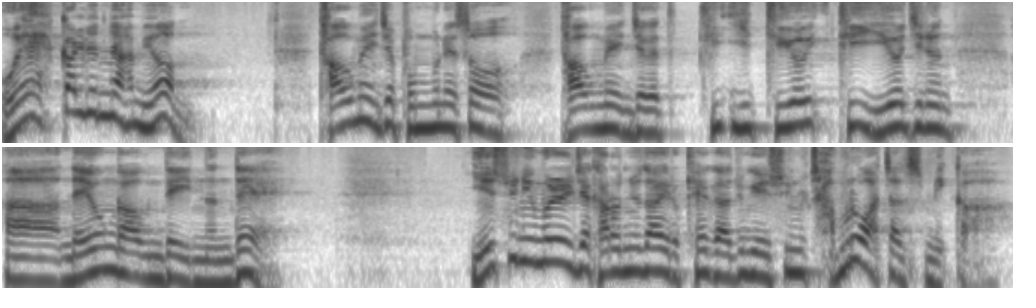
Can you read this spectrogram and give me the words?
왜 헷갈렸냐 하면 다음에 이제 본문에서 다음에 이제 뒤, 뒤, 뒤 이어지는 아, 내용 가운데 있는데 예수님을 이제 가론유다 이렇게 해가지고 예수님을 잡으러 왔지 않습니까?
